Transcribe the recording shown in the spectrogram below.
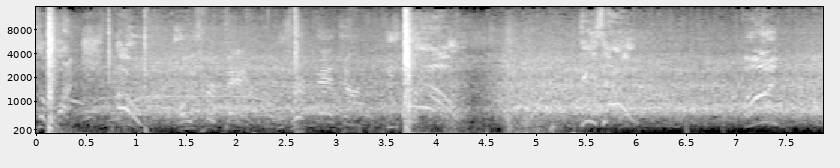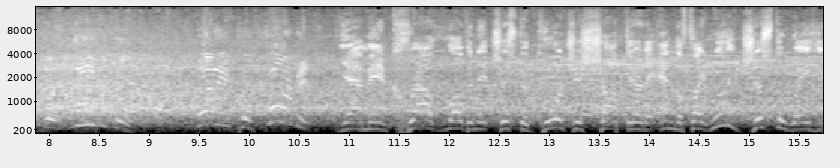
The punch. Just a gorgeous shot there to end the fight. Really just the way he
